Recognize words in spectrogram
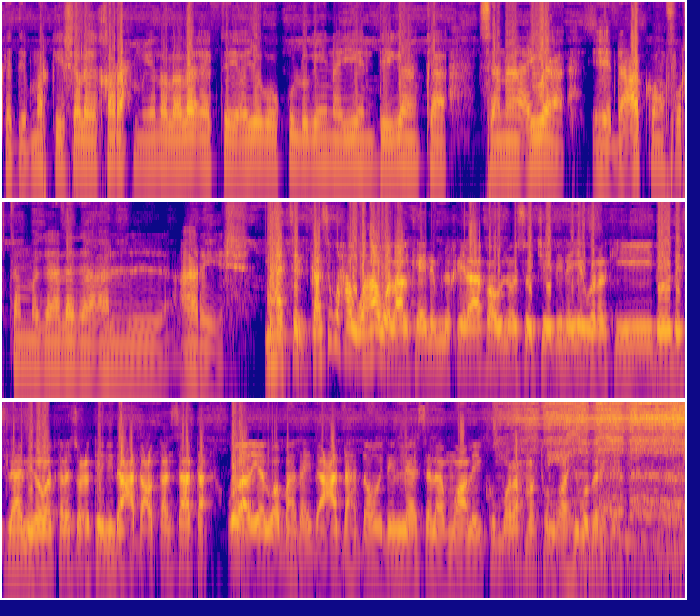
Kadib markii shalay qarax miino lala eegtay ayagoo ku lugeynayeen deegaanka sanaaciya ee dhaca koonfurta magaalada al cariish mahadsanid kaasi waxa uu ahaa walaalkeena ibnu khilaafa uu inoo soo jeedinayay wararkii dowladda islaamiga. Oo aad kala socoteen idaacadda codkan saarta. Walaalayaal waa bahda idaacadda. Hadda oo idin leh asalaamu calaykum waraxmatullaahi wabarakaatu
